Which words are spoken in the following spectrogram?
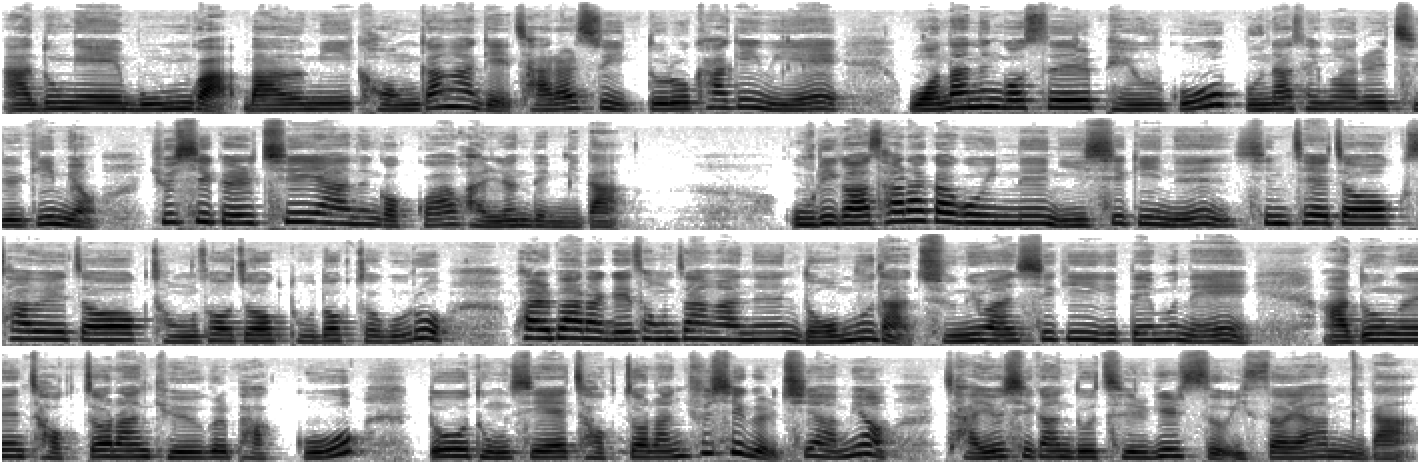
아동의 몸과 마음이 건강하게 자랄 수 있도록 하기 위해 원하는 것을 배우고 문화생활을 즐기며 휴식을 취해야 하는 것과 관련됩니다. 우리가 살아가고 있는 이 시기는 신체적, 사회적, 정서적, 도덕적으로 활발하게 성장하는 너무나 중요한 시기이기 때문에 아동은 적절한 교육을 받고 또 동시에 적절한 휴식을 취하며 자유시간도 즐길 수 있어야 합니다.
